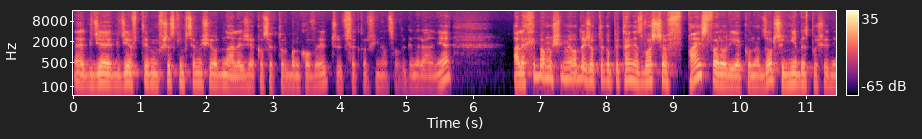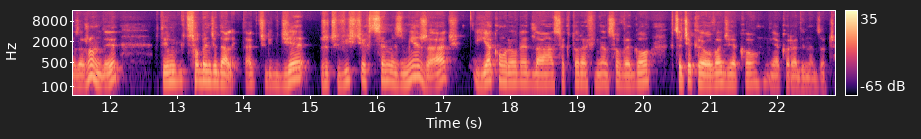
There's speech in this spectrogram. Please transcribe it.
e, gdzie, gdzie w tym wszystkim chcemy się odnaleźć jako sektor bankowy czy w sektor finansowy generalnie ale chyba musimy odejść od tego pytania, zwłaszcza w Państwa roli jako nadzorczy, nie bezpośrednio zarządy, w tym, co będzie dalej, tak? czyli gdzie rzeczywiście chcemy zmierzać jaką rolę dla sektora finansowego chcecie kreować jako, jako Rady Nadzorcze.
